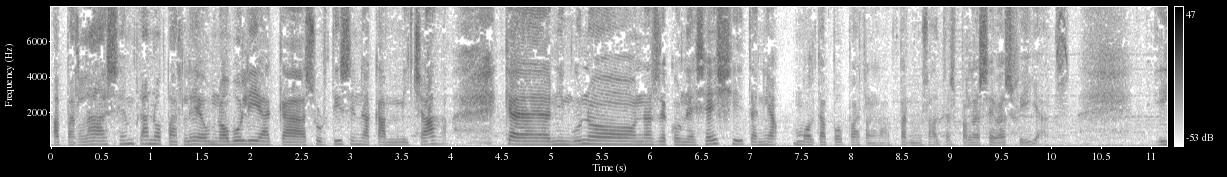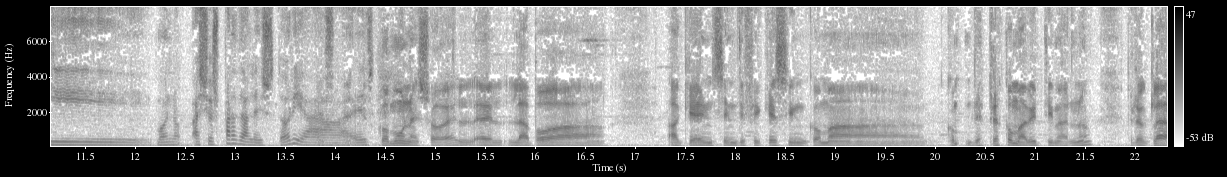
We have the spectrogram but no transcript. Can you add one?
a parlar, sempre no parleu, no volia que sortissin a cap mitjà, que ningú no, no ens reconeixeixi, tenia molta por per, per nosaltres, per les seves filles. I, bueno, això és part de la història. És, és comú això, eh? El, el, la por a, a que ens identifiquessin com a... Com, després com a víctimes, no? Però clar,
